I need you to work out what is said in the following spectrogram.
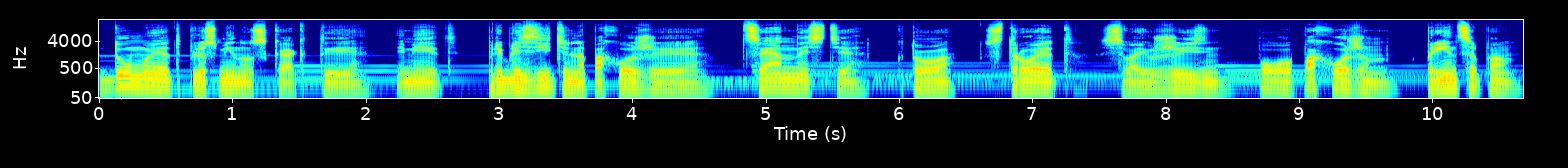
думает плюс-минус, как ты, имеет приблизительно похожие ценности, кто строит свою жизнь по похожим принципам.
